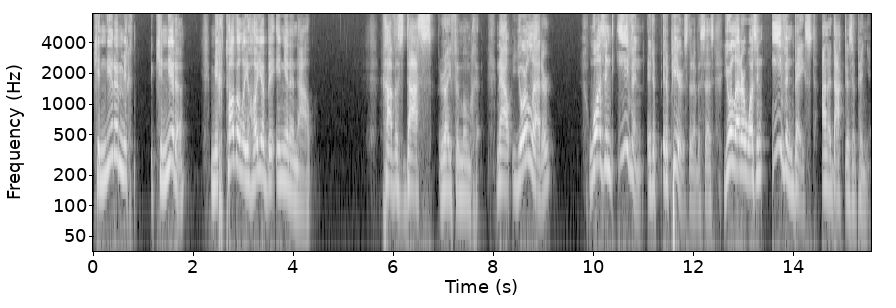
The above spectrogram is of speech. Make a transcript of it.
Kinira now. Now, your letter wasn't even, it, it appears, the Rebbe says, your letter wasn't even based on a doctor's opinion.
